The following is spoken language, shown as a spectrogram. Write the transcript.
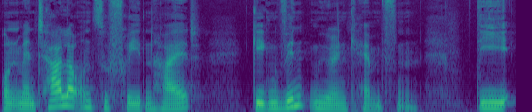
und mentaler Unzufriedenheit gegen Windmühlen kämpfen, die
